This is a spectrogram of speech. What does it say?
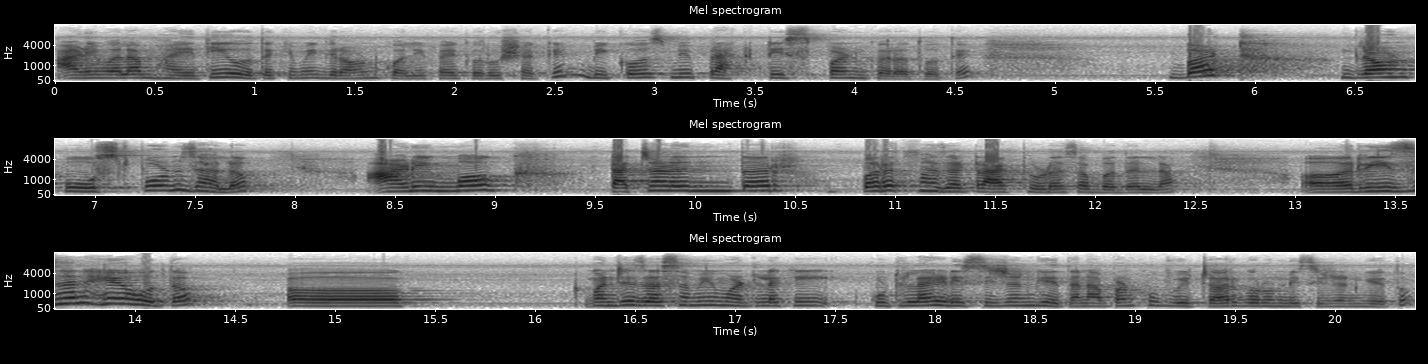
आणि मला माहिती होतं की मी ग्राउंड क्वालिफाय करू शकेन बिकॉज मी प्रॅक्टिस पण करत होते. बट ग्राउंड पोस्टपोन झालं आणि मग त्याच्यानंतर परत माझा ट्रॅक थोडासा बदलला. रिझन हे होतं म्हणजे जसं मी म्हटलं की कुठलाही डिसिजन घेताना आपण खूप विचार करून डिसिजन घेतो.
